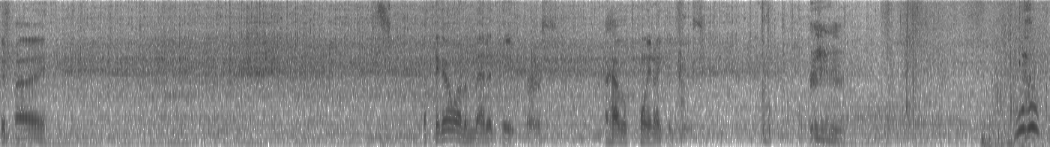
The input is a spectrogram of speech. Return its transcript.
Goodbye. I think I want to meditate first. I have a point I can use. Woohoo!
